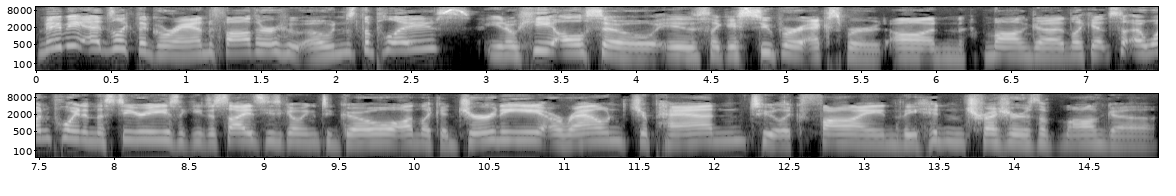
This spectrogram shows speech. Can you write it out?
Maybe Ed's like the grandfather who owns the place. You know, he also is like a super expert on manga. And like at, at one point in the series, like he decides he's going to go on like a journey around Japan to like find the hidden treasures of manga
